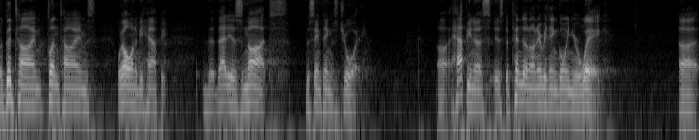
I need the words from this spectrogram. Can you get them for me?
a good time, fun times. We all want to be happy. That, that is not the same thing as joy. Uh, happiness is dependent on everything going your way. Uh,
